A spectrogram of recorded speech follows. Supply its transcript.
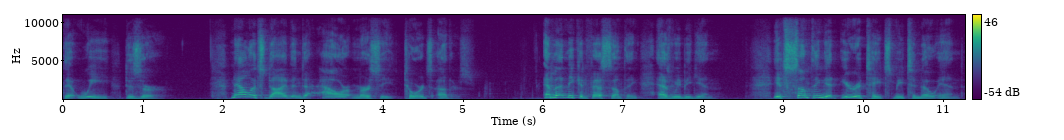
that we deserve. Now let's dive into our mercy towards others. And let me confess something as we begin. It's something that irritates me to no end.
